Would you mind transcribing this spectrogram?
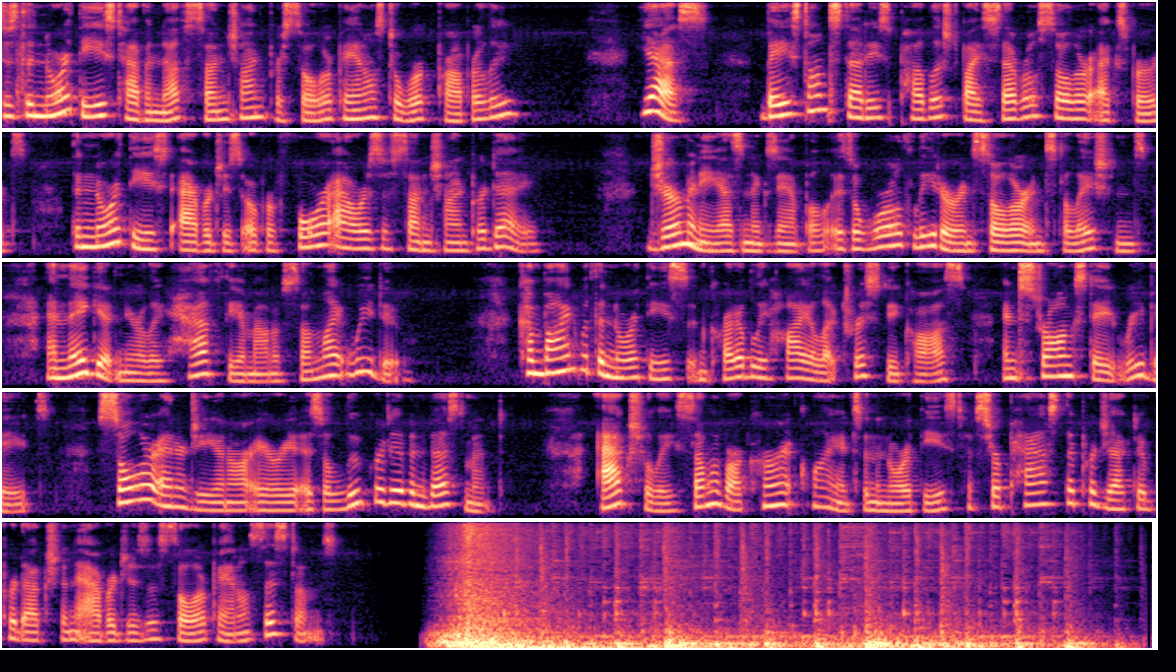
Does the Northeast have enough sunshine for solar panels to work properly? Yes, based on studies published by several solar experts, the Northeast averages over four hours of sunshine per day. Germany, as an example, is a world leader in solar installations, and they get nearly half the amount of sunlight we do. Combined with the Northeast's incredibly high electricity costs and strong state rebates, solar energy in our area is a lucrative investment. Actually, some of our current clients in the Northeast have surpassed the projected production averages of solar panel systems.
